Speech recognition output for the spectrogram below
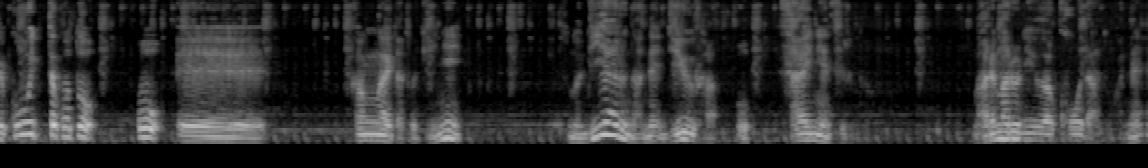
で、こういったことを、えー、考えたときに、そのリアルなね、流派を再現する〇〇流はこうだとかね、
